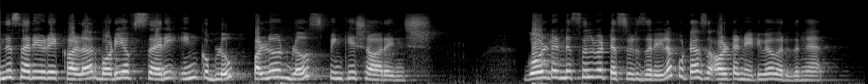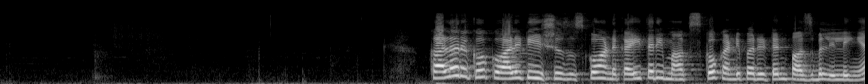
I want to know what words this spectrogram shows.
இந்த சாரியுடைய colour body of sari ink blue பல்லுவன் blouse pinkish orange gold and silver tested சரியில் புட்டாஸ் ஆல்டர்னேட்டிவாக வருதுங்க. கலருக்கோ குவாலிட்டி இஷ்யூஸஸ்க்கோ அண்ட் கைத்தறி மார்க்ஸ்க்கோ கண்டிப்பாக ரிட்டர்ன் பாசிபிள் இல்லைங்க.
